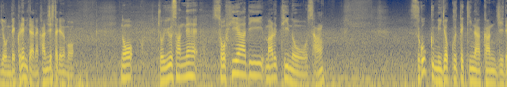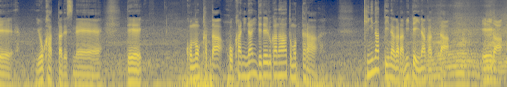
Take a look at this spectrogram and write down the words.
呼んでくれみたいな感じでしたけどもの女優さんねソフィア・ディ・マルティノさんすごく魅力的な感じで良かったですね。でこの方他に何出てるかなと思ったら気になっていながら見ていなかった映画。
